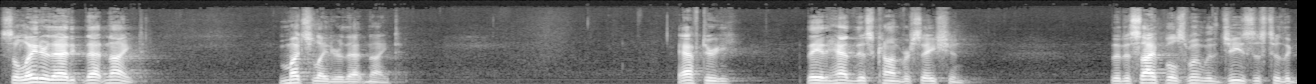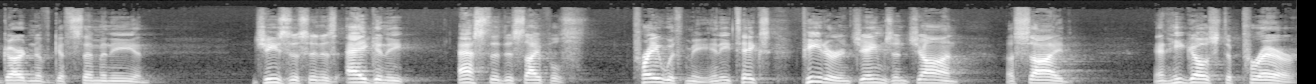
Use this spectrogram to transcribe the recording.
So later that, that night, much later that night, after they had had this conversation, the disciples went with Jesus to the Garden of Gethsemane, and Jesus, in his agony, asked the disciples, Pray with me. And he takes Peter and James and John aside and he goes to prayer.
